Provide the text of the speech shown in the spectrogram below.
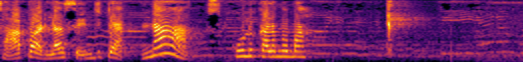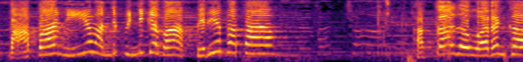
சாப்பாடுலாம் செஞ்சுட்டேன். என்ன ஸ்கூலுக்கு கிளம்புமா? பாப்பா நீயும் வந்து பின்னிக்க வா. பெரிய பாப்பா. அக்கா அதோ வரேன்க்கா.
